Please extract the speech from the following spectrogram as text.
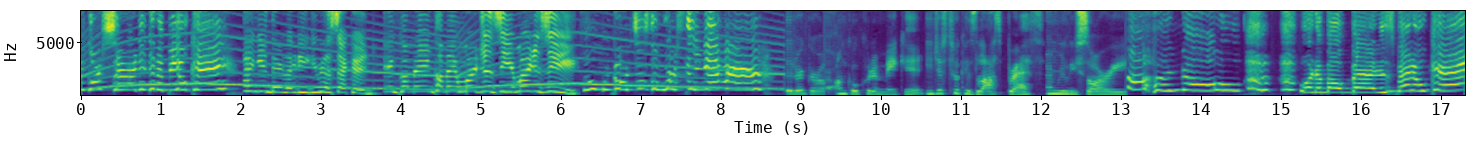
My gosh, sir, I didn't gonna be okay? Hang in there, lady. Give me a second. Incoming, incoming, emergency, emergency. Oh my god, this is the worst thing ever. Little girl, uncle couldn't make it. He just took his last breath. I'm really sorry. Oh no. What about Ben? Is Ben okay?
